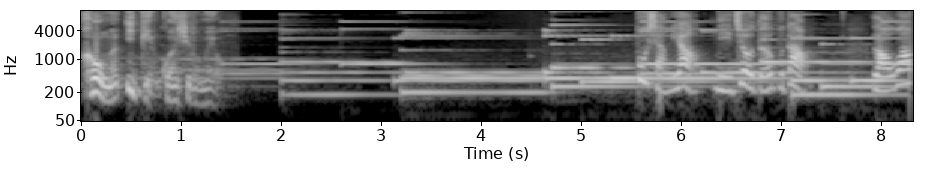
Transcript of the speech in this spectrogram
和我们一点关系都没有。想要你就得不到。老汪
